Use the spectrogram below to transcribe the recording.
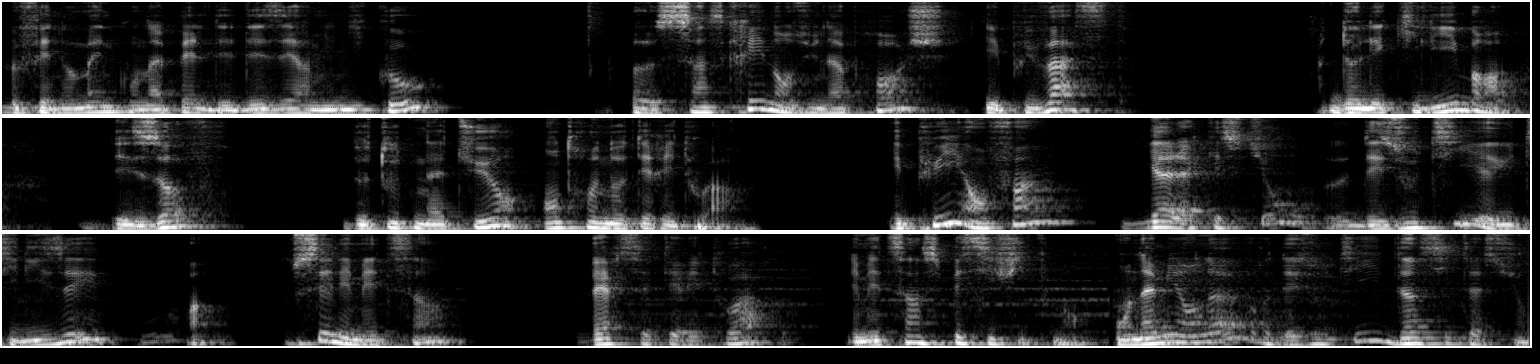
le phénomène qu'on appelle des déserts médicaux euh, s'inscrit dans une approche qui est plus vaste de l'équilibre des offres de toute nature entre nos territoires. Et puis, enfin, il y a la question des outils à utiliser pour pousser les médecins vers ces territoires, les médecins spécifiquement. On a mis en œuvre des outils d'incitation.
